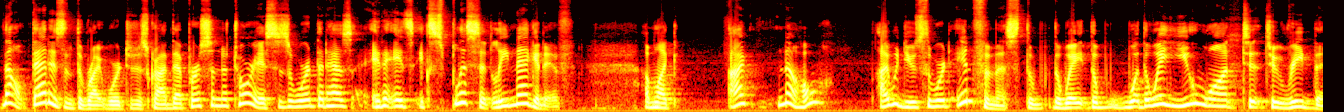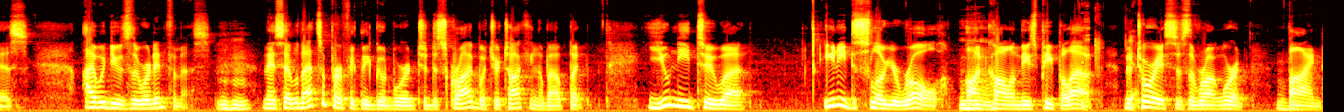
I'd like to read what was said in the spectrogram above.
No, that isn't the right word to describe that person. Notorious is a word that has it is explicitly negative. I'm like, I no, I would use the word infamous. The the way the the way you want to to read this, I would use the word infamous. Mm-hmm. And they said, well, that's a perfectly good word to describe what you're talking about, but you need to uh, you need to slow your roll on calling these people out. Notorious is the wrong word. Fine.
